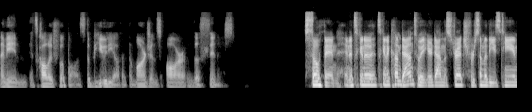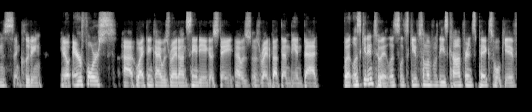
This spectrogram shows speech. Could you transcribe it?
I mean, it's college football. It's the beauty of it. The margins are the thinnest. So thin, and it's gonna it's gonna come down to it here down the stretch for some of these teams, including you know Air Force, uh, who I think I was right on San Diego State. I was I was right about them being bad. But let's get into it. Let's let's give some of these conference picks. We'll give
